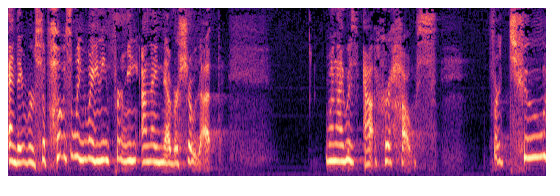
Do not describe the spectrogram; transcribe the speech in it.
and they were supposedly waiting for me and I never showed up. When I was at her house for two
